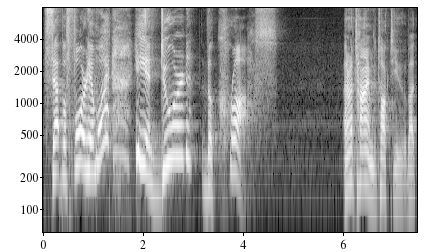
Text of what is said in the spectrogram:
set before him, what? He endured the cross. I don't have time to talk to you about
